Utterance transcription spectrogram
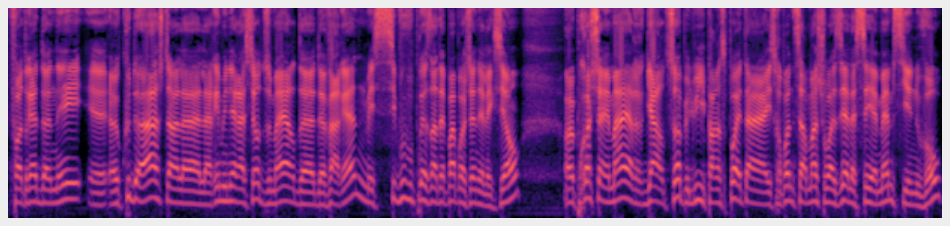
faudrait donner euh, un coup de hache dans la, la rémunération du maire de, de Varennes, mais si vous vous présentez pas à la prochaine élection, un prochain maire regarde ça, puis lui, il pense pas être à, il sera pas nécessairement choisi à la CMM s'il est nouveau,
